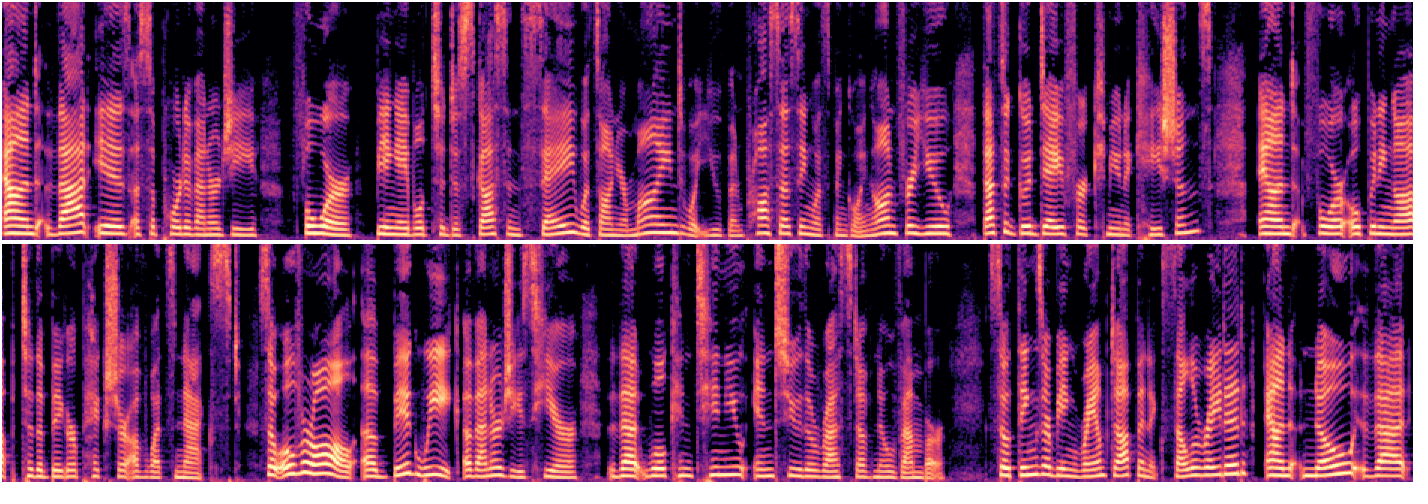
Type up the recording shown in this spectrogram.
And that is a supportive energy for being able to discuss and say what's on your mind, what you've been processing, what's been going on for you. That's a good day for communications and for opening up to the bigger picture of what's next. So, overall, a big week of energies here that will continue into the rest of November. So, things are being ramped up and accelerated, and know that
